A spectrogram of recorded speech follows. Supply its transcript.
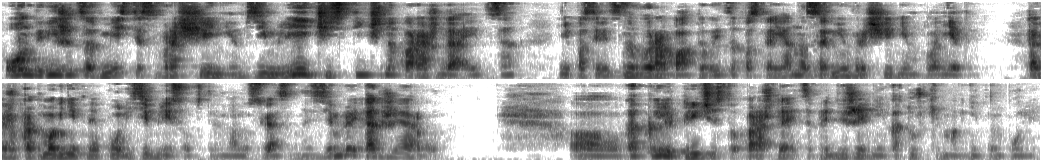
Он движется вместе с вращением Земли и частично порождается, непосредственно вырабатывается постоянно самим вращением планеты. Так же, как магнитное поле Земли, собственно, оно связано с Землей, так же и аргон. Как электричество порождается при движении катушки в магнитном поле.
